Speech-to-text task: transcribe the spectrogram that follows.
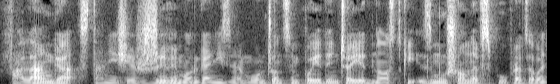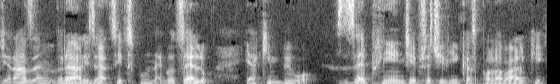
Falanga stanie się żywym organizmem łączącym pojedyncze jednostki zmuszone współpracować razem w realizacji wspólnego celu, jakim było zepchnięcie przeciwnika z pola walki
